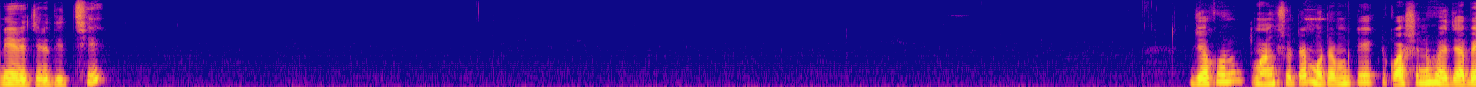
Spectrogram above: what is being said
নেড়ে চেড়ে দিচ্ছি। যখন মাংসটা মোটামুটি একটু কষানো হয়ে যাবে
